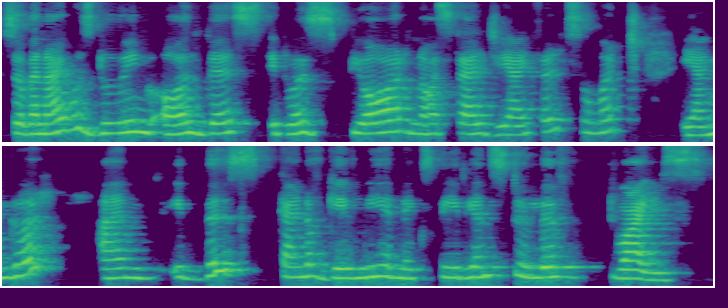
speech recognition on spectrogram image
So when i was doing all this it was pure nostalgia. I felt so much younger and it, this kind of gave me an experience to live twice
